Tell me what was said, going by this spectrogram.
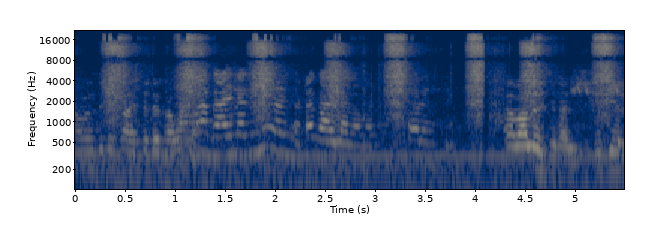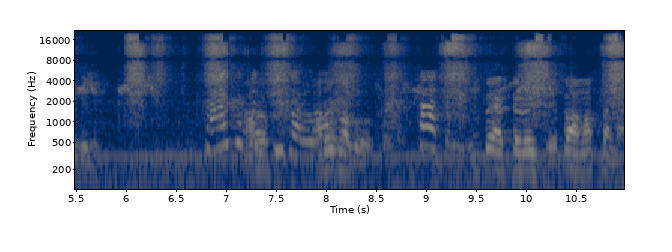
আমি যেটা খাই সেটা খাব না? আমরা গায়ে লাগিনি আর ঝাঁটা গায়ে লাগাবার করেন তুই ভালো হয়েছে খাই তুই কি আর বিনি আরও কি করব আরও খাব। তো। একটা রয়েছে তো আমার তা না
